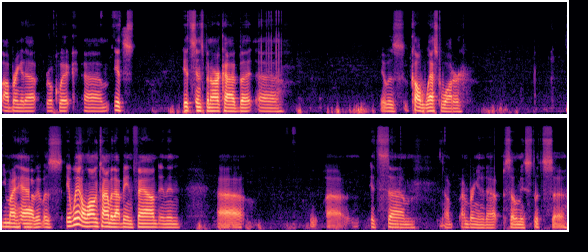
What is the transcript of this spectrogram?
I'll bring it up real quick. Um, it's it's since been archived but uh, it was called Westwater. You might have it was it went a long time without being found and then uh, uh, it's um, I'm, I'm bringing it up so let me let's uh,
